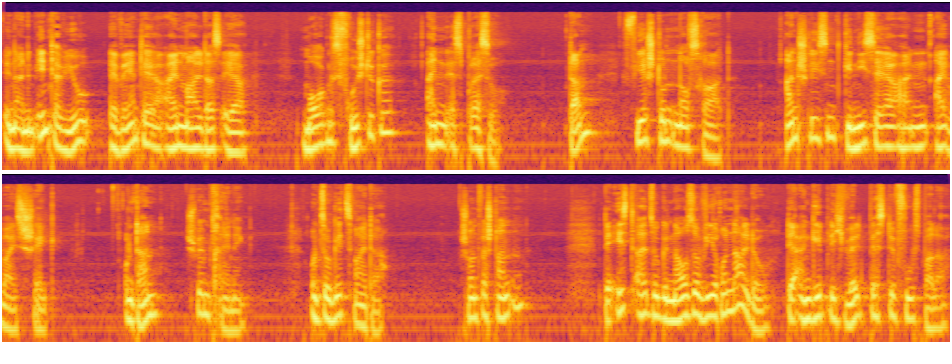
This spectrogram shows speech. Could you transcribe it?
In einem Interview erwähnte er einmal, dass er morgens frühstücke, einen Espresso, dann vier Stunden aufs Rad, anschließend genieße er einen Eiweißshake und dann Schwimmtraining. Und so geht's weiter. Schon verstanden? Der ist also genauso wie Ronaldo, der angeblich weltbeste Fußballer.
